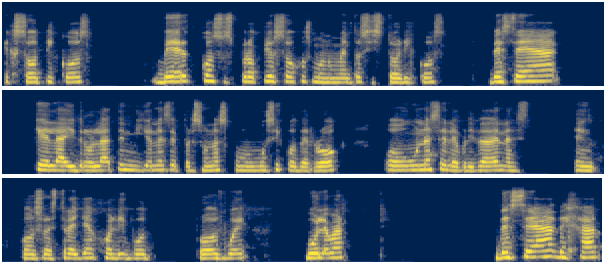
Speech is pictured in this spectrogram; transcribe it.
exóticos, ver con sus propios ojos monumentos históricos. Desea que la hidrolaten millones de personas como músico de rock o una celebridad con su estrella en Hollywood Broadway Boulevard. Desea dejar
